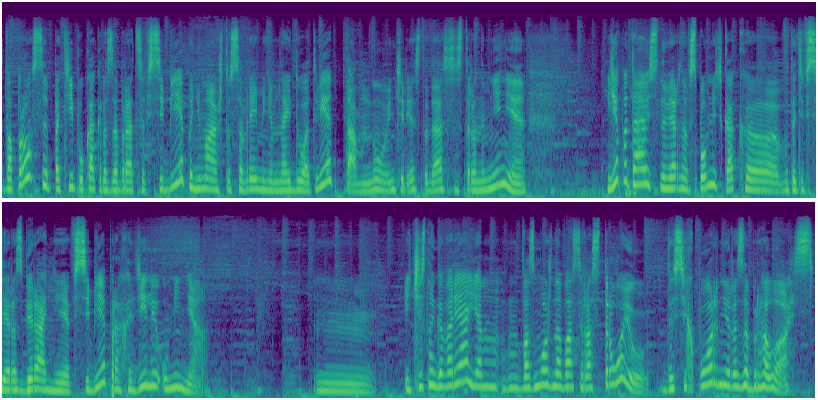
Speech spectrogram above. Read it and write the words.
Вопросы по типу «Как разобраться в себе?» Понимаю, что со временем найду ответ. Там, ну, интересно, да, со стороны мнения. Я пытаюсь, наверное, вспомнить, как э, вот эти все разбирания в себе проходили у меня. И, честно говоря, я, возможно, вас расстрою, до сих пор не разобралась.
